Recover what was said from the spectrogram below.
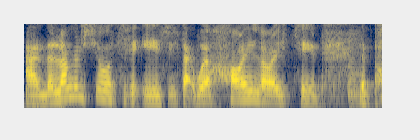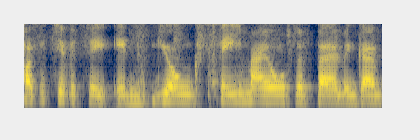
And the long and short of it is, is that we're highlighting the positivity in young females of Birmingham.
